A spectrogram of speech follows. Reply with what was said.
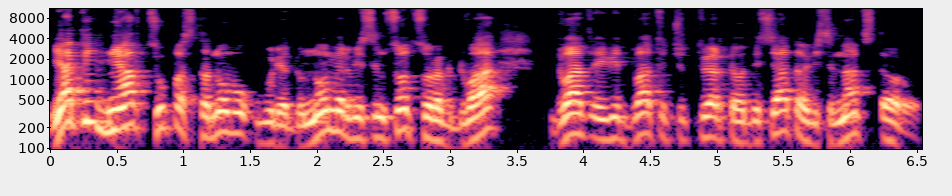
Я підняв цю постанову уряду номер 842 від 24.10.18 року.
